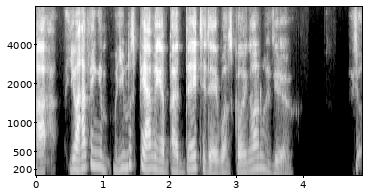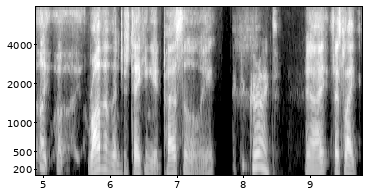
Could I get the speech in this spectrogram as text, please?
uh, you're having a- you must be having a bad day today. What's going on with you? Uh, rather than just taking it personally. Correct. yeah it's just like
